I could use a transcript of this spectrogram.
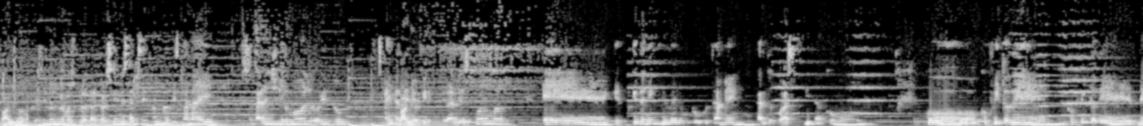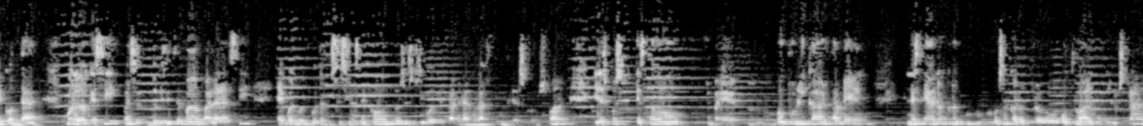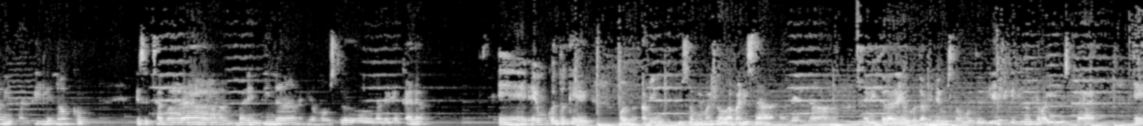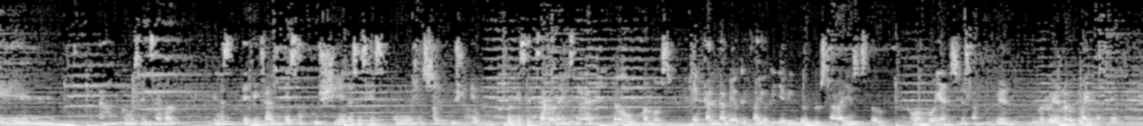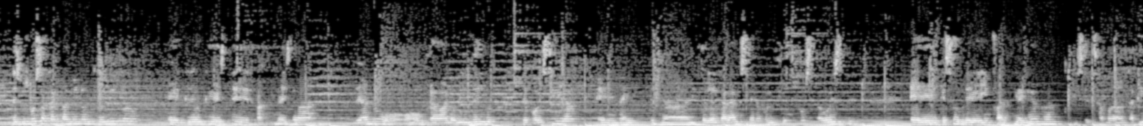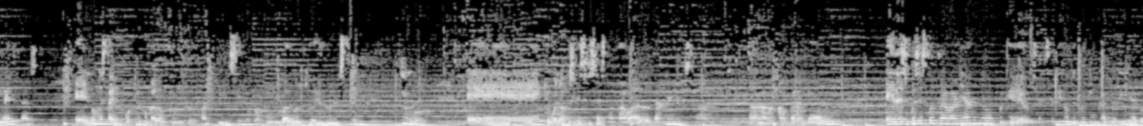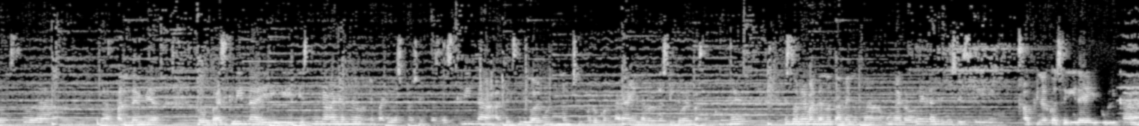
Vale. Bueno, se nos vemos por outra ocasión, e sabes, entón, que están aí, xa están en xermolo, entón, ainda vale. teño que darles forma, eh, que, que teñen que ver un pouco tamén, tanto coa escrita como co, co feito de co feito de, de contar. Bueno, do que sí, pues, do que sí se podo falar así, é eh, pues, moi poucas sesións de contos, eso sí, vou tamén algunhas funcións con Joan e despois estou eh, vou publicar tamén Neste ano creo que vou sacar outro, outro álbum ilustrado infantil en Oco que se chamará Valentina e o monstro da media cara. Eh, é un conto que bueno, a mí gustou moi moito. A Marisa tamén na, na editora de Oco tamén lle gustou moito. Que, que creo que vai ilustrar eh, ah, como se chama? En effectivamente, esa Pouchier, no sé si es eh, Michel Pouchier, lo que se chamou na Instagram, eu, vamos, me encanta o que fai o que lle vindo dos traballos, estou como moi ansiosa por ver, por ver o que vai facer. Despois vou sacar tamén outro libro, eh, creo que este a finais de, de ano o, o gravalo vindeiro de poesía eh, na, na editorial Galaxia, na colección de Costa Oeste, eh, que sobre infancia e guerra, que se chama Cativezas, eh, non está enfocado ao público infantil, sino ao público adulto e adolescente. Mm. Eh, que, bueno, eso xa está acabado tamén, está, está aparentado. E eh, despois estou traballando, porque eu xa se digo que collín carrerilla con isto da, da pandemia, todo para escrita e, e estou traballando en varios proxectos de escrita, até se digo algún non se podo contar ainda, pero non sei que vai pasar con él. Estou rematando tamén unha, unha novela que non sei se ao final conseguirei publicar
